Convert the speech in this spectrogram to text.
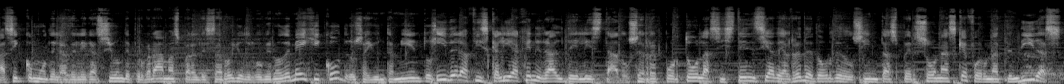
así como de la Delegación de Programas para el Desarrollo del Gobierno de México, de los ayuntamientos y de la Fiscalía General del Estado. Se reportó la asistencia de alrededor de 200 personas que fueron atendidas.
